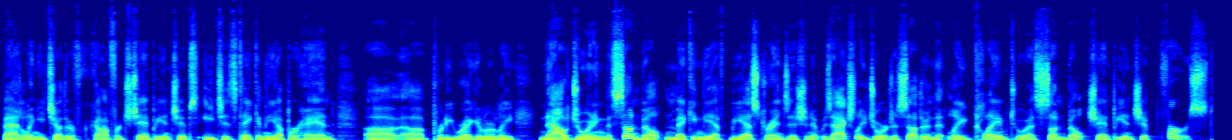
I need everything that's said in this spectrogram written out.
battling each other for conference championships. Each has taken the upper hand uh, uh, pretty regularly. Now joining the Sun Belt and making the FBS transition, it was actually Georgia Southern that laid claim to a Sun Belt championship first.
